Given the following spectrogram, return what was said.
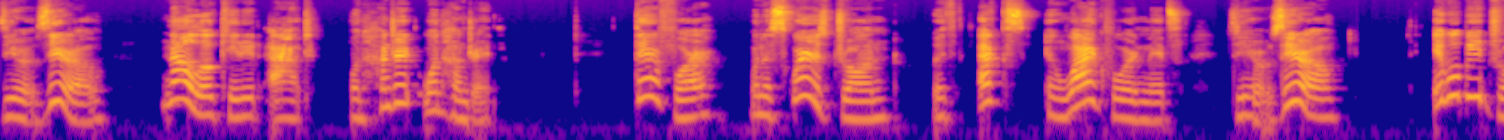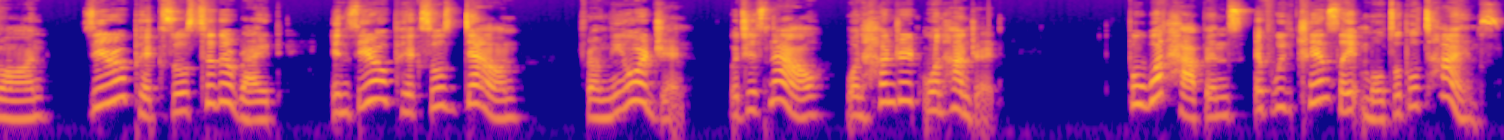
0, 0, now located at 100, 100. Therefore, when a square is drawn with x and y coordinates 0, 0, it will be drawn 0 pixels to the right and 0 pixels down from the origin, which is now 100, 100. But what happens if we translate multiple times?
